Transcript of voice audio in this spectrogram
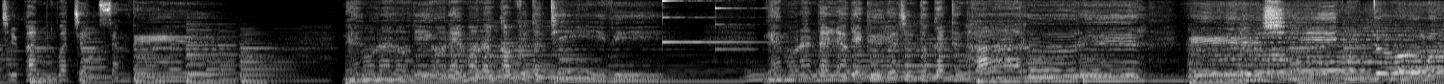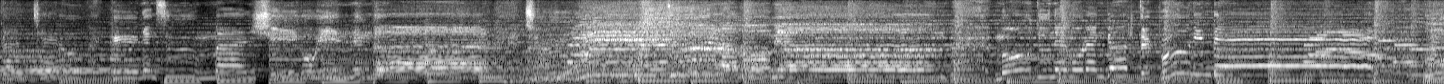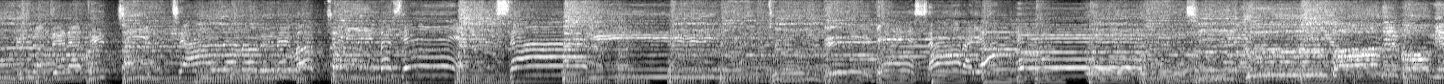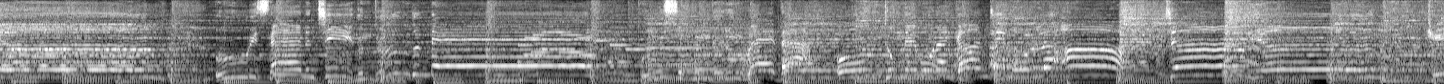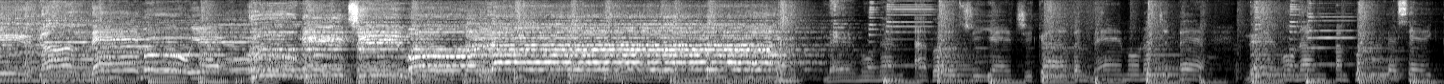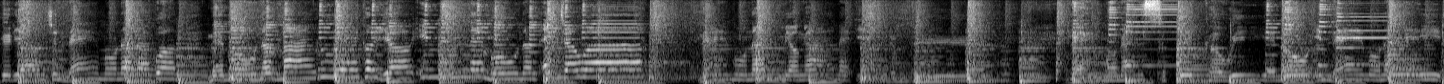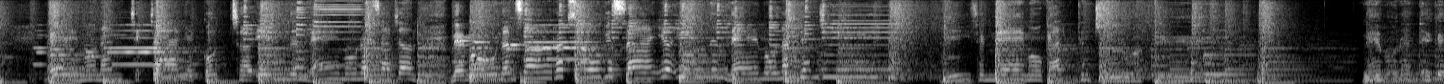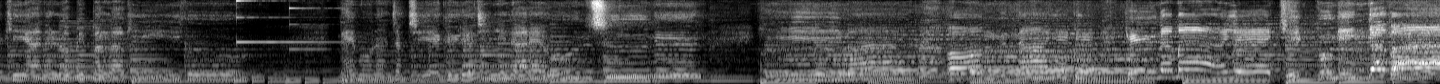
칠판과 책상들. 네모난 오디오 네모난 컴퓨터 TV 네모난 달력에 그려진 똑같은 하루를. 의식도 못한 채로 그냥 숨만 쉬고 있는 걸. 둘러보면 모두 네모난 것들 뿐 지갑에 네모난 지폐 네모난 팜플렛에 그려진 네모난 학원 네모난 마루에 걸려있는 네모난 액자와 네모난 명함의 이름들. 네모난 스피커 위에 놓인 네모난 테이프 네모난 책장에 꽂혀있는 네모난 사전 네모난 서랍 속에 쌓여있는 이제 네모 같은 추억들. 네모난 태극기 하늘 높이 펄럭이고 네모난 잡지에 그려진 이달의 운수는 희망 없는 나에게 그나마의 기쁨인가 봐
